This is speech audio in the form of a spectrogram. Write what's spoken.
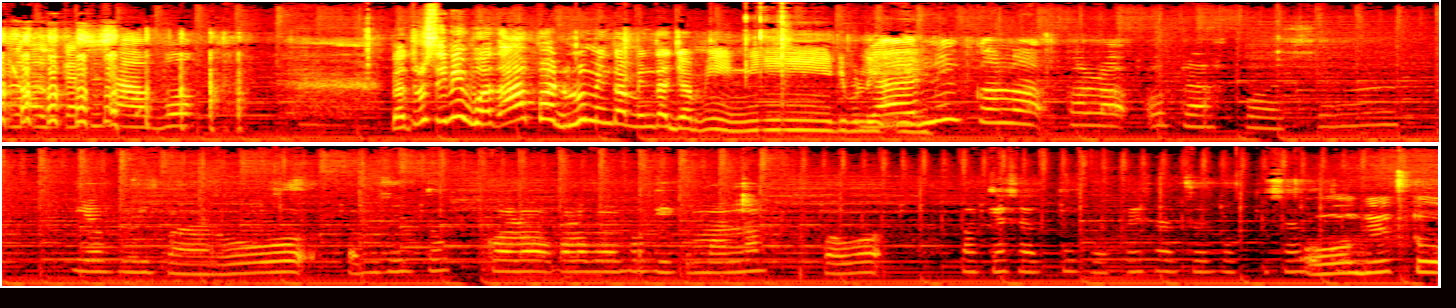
tinggal dikasih sabuk. Lah terus ini buat apa? Dulu minta-minta jam ini dibeliin. Ya ini kalau kalau udah bosan ya beli baru. Habis itu kalau kalau mau pergi ke mana bawa pakai satu pakai satu pakai satu. Oh gitu.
